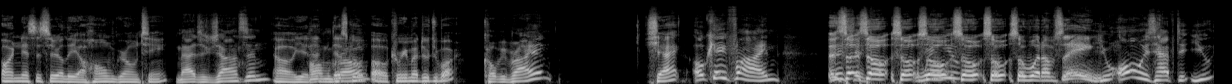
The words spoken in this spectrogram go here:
aren't necessarily a homegrown team. Magic Johnson? Oh, yeah. That, that's cool. Oh, Kareem Abdul-Jabbar? Kobe Bryant? Shaq. Okay, fine. Listen, so so so so, you, so so so what I'm saying, you always have to. You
